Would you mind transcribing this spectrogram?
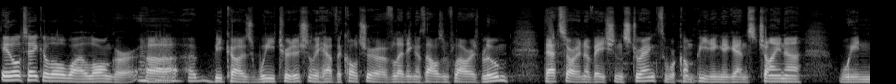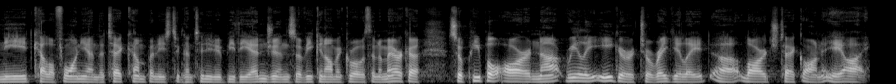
It'll take a little while longer mm-hmm. uh, because we traditionally have the culture of letting a thousand flowers bloom. That's our innovation strength. We're competing against China. We need California and the tech companies to continue to be the engines of economic growth in America. So people are not really eager to regulate uh, large tech on AI.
